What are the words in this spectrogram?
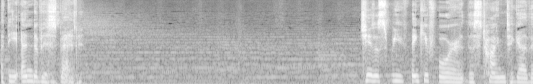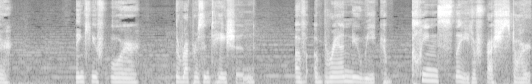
at the end of his bed. Jesus, we thank you for this time together. Thank you for the representation of a brand new week, a clean slate, a fresh start.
